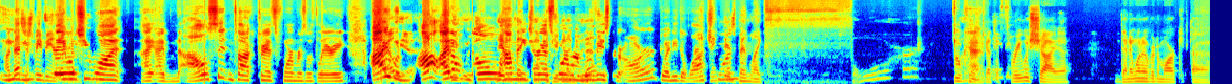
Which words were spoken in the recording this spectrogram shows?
you Uh, that's you just me being say what you want. I, I I'll sit and talk Transformers with Larry. I Hell would. yeah. I'll, I don't You- know here's how many thing, uh, if you're gonna Transformer do that- movies there are. Do I need to you. I watch think one? there's been like four. Okay. You got the three with Shia. Then it went over to Mark uh,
